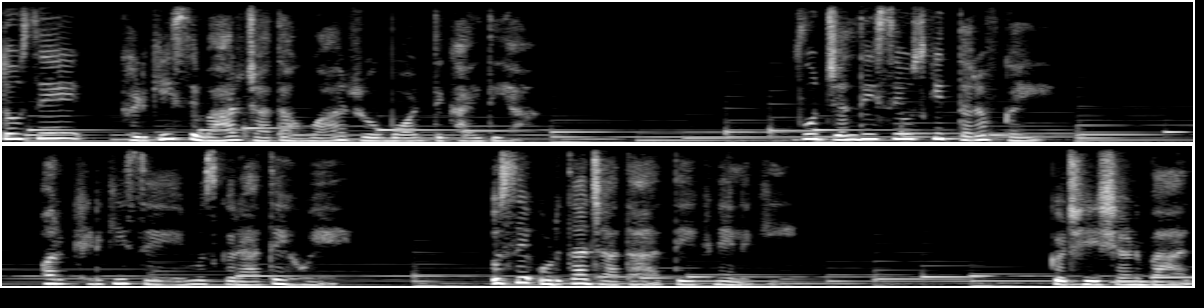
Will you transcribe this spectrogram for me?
तो उसे खिड़की से बाहर जाता हुआ रोबोट दिखाई दिया। वो जल्दी से उसकी तरफ़ गई और खिड़की से मुस्कुराते हुए उसे उड़ता जाता देखने लगी। कुछ ही क्षण बाद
